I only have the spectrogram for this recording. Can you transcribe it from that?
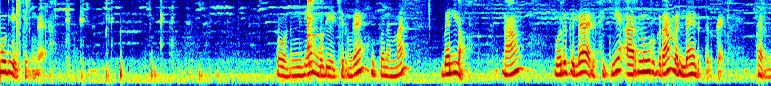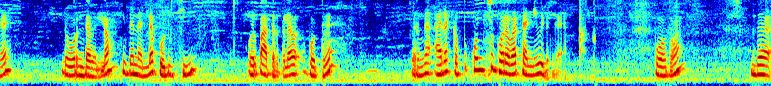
மூடி வச்சுருங்க. உடனடியாக மூடி வச்சுருங்க. இப்போ நம்ம வெல்லம். நான் ஒரு கிலோ அரிசிக்கு அறநூறு கிராம் வெல்லம் எடுத்திருக்கேன். பாருங்கள் இந்த உருண்டை வெல்லம். இதை நல்லா பொடிச்சு ஒரு பாத்திரத்தில் போட்டு பாருங்கள் அரை கப்பு கொஞ்சம் குறைவாக தண்ணி விடுங்க. போதும். இந்த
